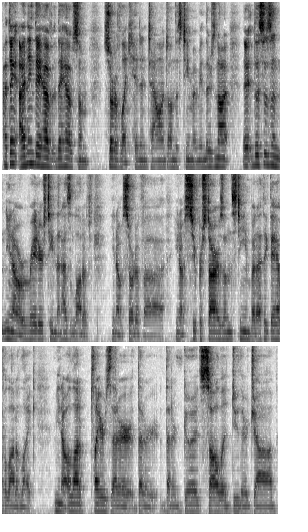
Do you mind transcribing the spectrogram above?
I think I think they have they have some sort of like hidden talent on this team. I mean, there's not this isn't you know a Raiders team that has a lot of you know, sort of, uh, you know, superstars on this team, but I think they have a lot of like you know a lot of players that are that are that are good, solid, do their job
